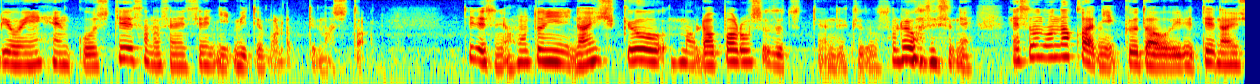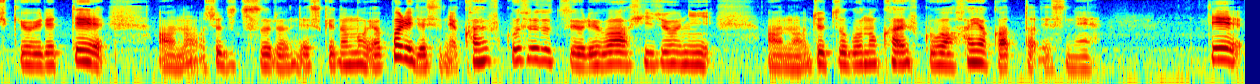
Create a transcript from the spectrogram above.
病院変更してその先生に診てもらってました。でですね本当に内視鏡、まあ、ラパロ手術っていうんですけどそれはですねへその中に管を入れて内視鏡を入れてあの手術するんですけどもやっぱりですね回復手術よりは非常にあの術後の回復は早かったですね。で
